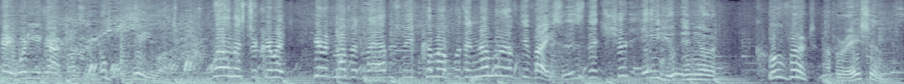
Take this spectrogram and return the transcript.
Okay, what do you got, Bunsen? Oh, there you are. Well, Mr. Kermit, here at Muppet Labs, we've come up with a number of devices that should aid you in your covert operations.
